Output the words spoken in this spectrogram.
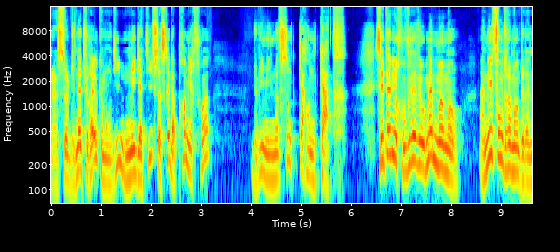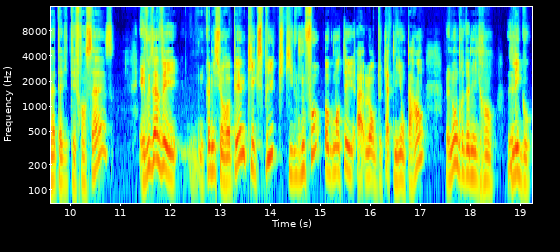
un solde naturel, comme on dit, négatif. Ça serait la première fois depuis 1944. C'est-à-dire que vous avez au même moment un effondrement de la natalité française et vous avez une commission européenne qui explique qu'il nous faut augmenter à l'ordre de 4 millions par an le nombre de migrants légaux.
